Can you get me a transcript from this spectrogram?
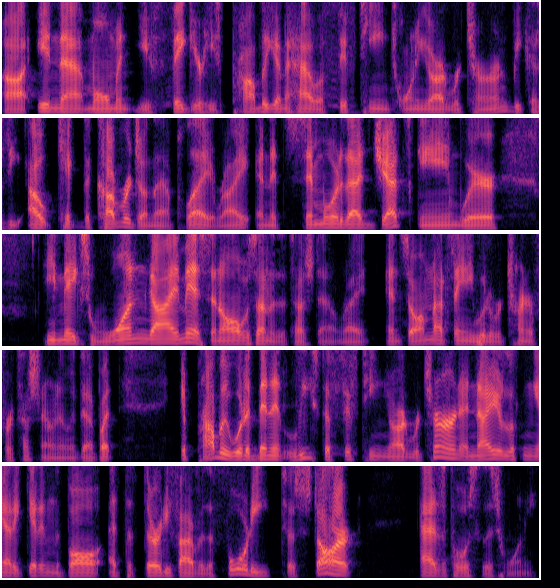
uh, in that moment, you figure he's probably going to have a 15, 20 yard return because he outkicked the coverage on that play, right? And it's similar to that Jets game where he makes one guy miss and all of a sudden it's a touchdown, right? And so I'm not saying he would have returned it for a touchdown or anything like that, but it probably would have been at least a 15 yard return. And now you're looking at it getting the ball at the 35 or the 40 to start as opposed to the 20.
